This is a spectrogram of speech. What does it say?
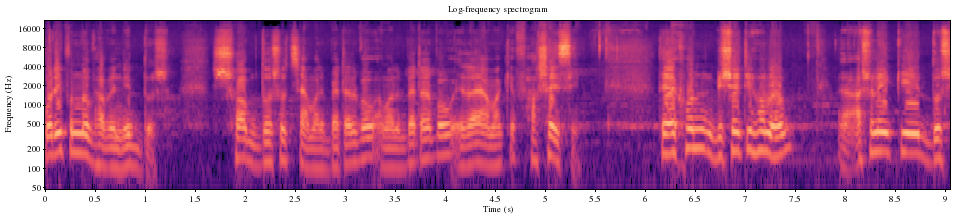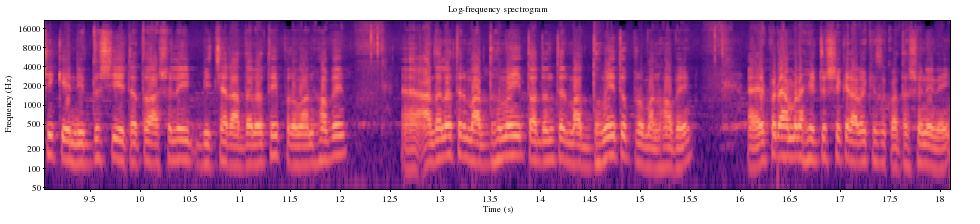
পরিপূর্ণভাবে নির্দোষ। সব দোষ হচ্ছে আমার ব্যাটার বউ। আমার ব্যাটার বউ এরা আমাকে ফাঁসাইছে। তো এখন বিষয়টি হলো, আসলে কি দোষী, কে নির্দোষী, এটা তো আসলেই বিচার আদালতেই প্রমাণ হবে। আদালতের মাধ্যমেই, তদন্তের মাধ্যমেই তো প্রমাণ হবে। এরপরে আমরা হিটু শেখের আরও কিছু কথা শুনে নেই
